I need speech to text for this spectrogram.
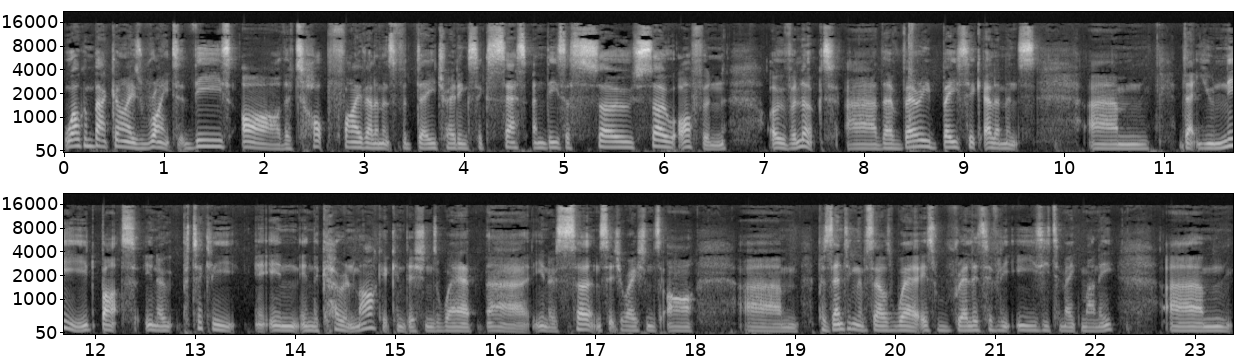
Welcome back, guys. Right, these are the top five elements for day trading success, and these are so, so often overlooked. Uh, they're very basic elements um, that you need, but you know, particularly in in the current market conditions, where uh, you know certain situations are um, presenting themselves where it's relatively easy to make money. Um,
